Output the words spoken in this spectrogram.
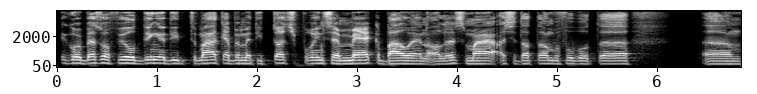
Ik hoor best wel veel dingen die te maken hebben met die touchpoints en merken bouwen en alles. Maar als je dat dan bijvoorbeeld. eh, ehm,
